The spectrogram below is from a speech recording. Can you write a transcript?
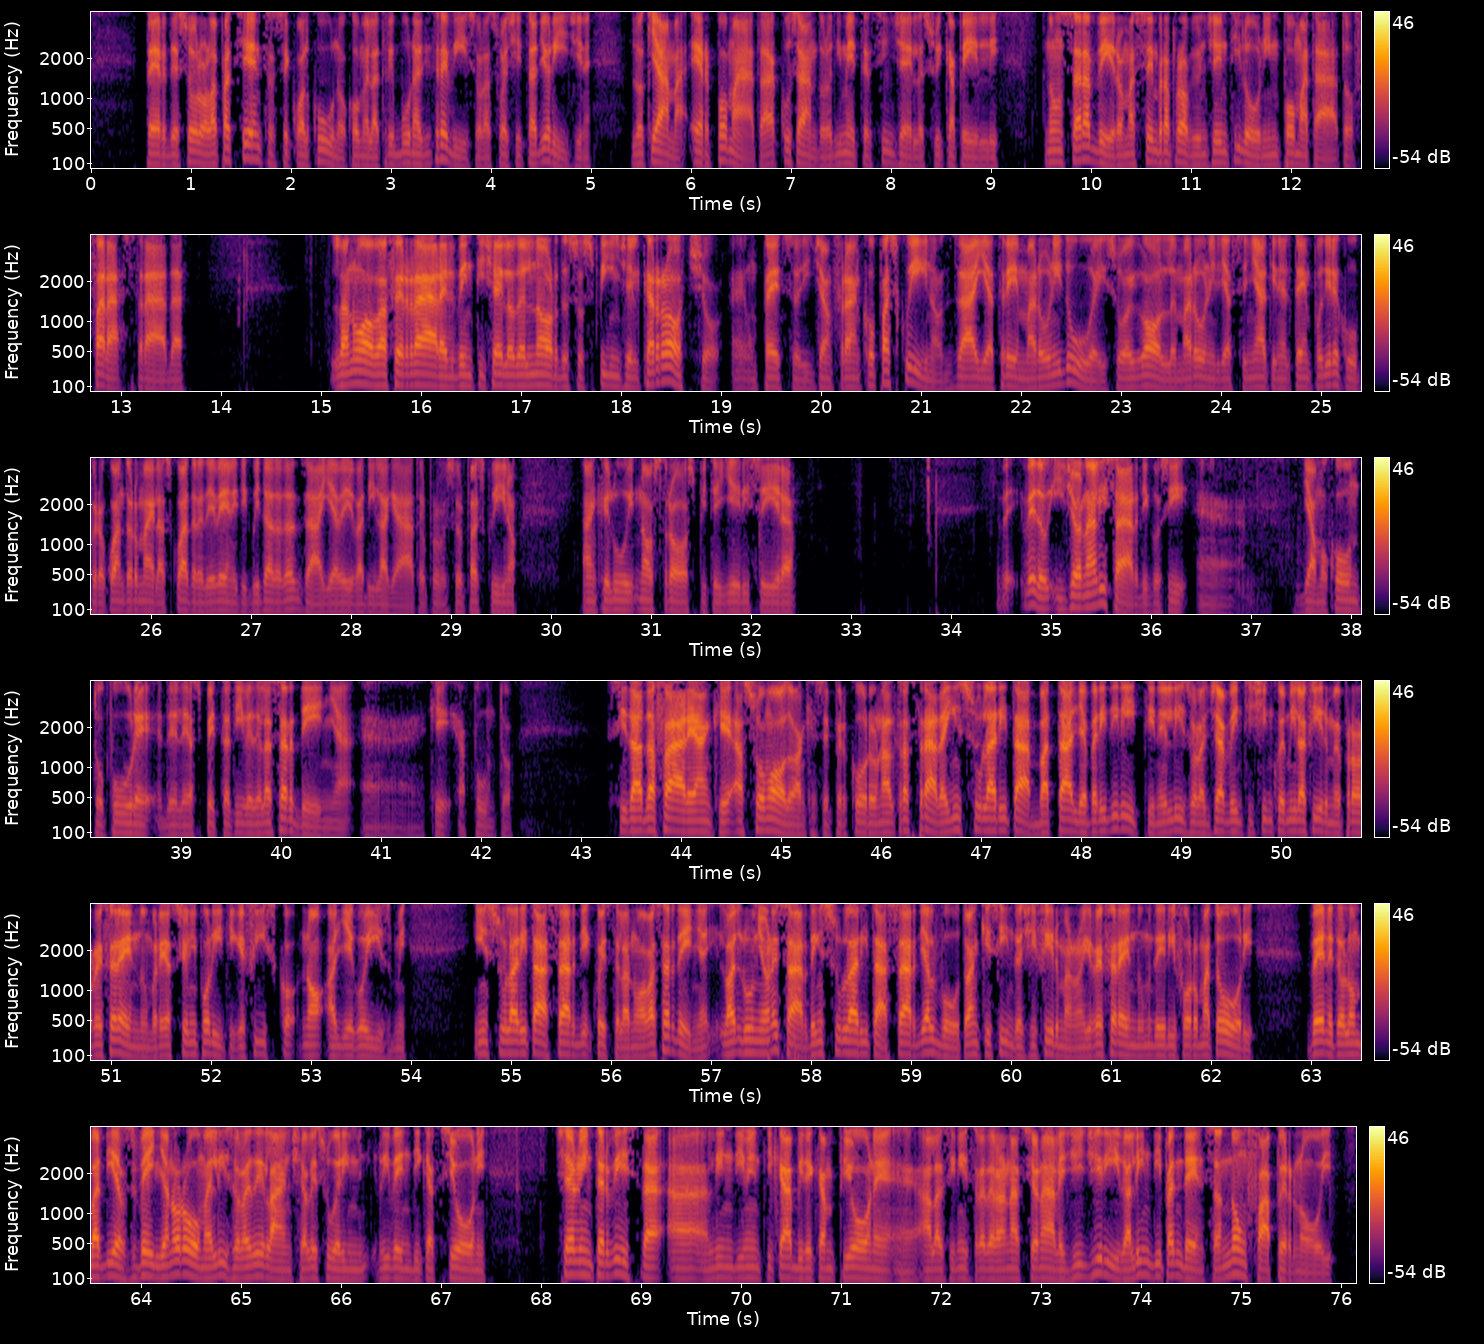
Perde solo la pazienza se qualcuno, come la Tribuna di Treviso, la sua città di origine, lo chiama Erpomata accusandolo di mettersi il gel sui capelli. Non sarà vero, ma sembra proprio un gentilone impomatato. Farà strada. La nuova Ferrara, il venticello del nord, sospinge il carroccio, è un pezzo di Gianfranco Pasquino, Zaia 3, Maroni 2, i suoi gol Maroni li ha segnati nel tempo di recupero quando ormai la squadra dei Veneti guidata da Zaia aveva dilagato. Il professor Pasquino, anche lui nostro ospite ieri sera. Vedo i giornali sardi così eh, diamo conto pure delle aspettative della Sardegna eh, che appunto si dà da fare anche a suo modo, anche se percorre un'altra strada, insularità, battaglia per i diritti, nell'isola già 25.000 firme pro referendum, reazioni politiche, fisco, no agli egoismi. Insularità, Sardi, questa è la nuova Sardegna, l'Unione Sarda, insularità, Sardi al voto, anche i sindaci firmano il referendum dei riformatori, Veneto e Lombardia svegliano Roma e l'isola rilancia le sue rivendicazioni. C'è un'intervista all'indimenticabile campione eh, alla sinistra della nazionale Gigi Riva, l'indipendenza non fa per noi.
